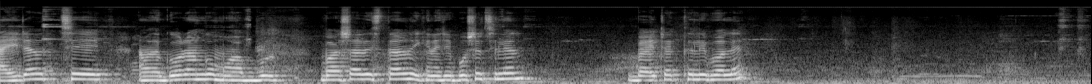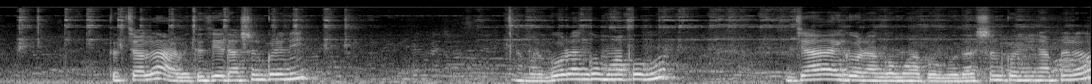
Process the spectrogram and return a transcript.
আর এটা হচ্ছে আমাদের গৌরাঙ্গ মহাপ্রভুর বসার স্থান, এখানে এসে বসেছিলেন বৈঠক থলি বলে। তো চলো আমি তো দিয়ে দর্শন করে নিই। আমার গৌরাঙ্গ মহাপ্রভু। যাই গৌরাঙ্গ মহাপ্রভু। দর্শন করে নিন আপনারাও।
